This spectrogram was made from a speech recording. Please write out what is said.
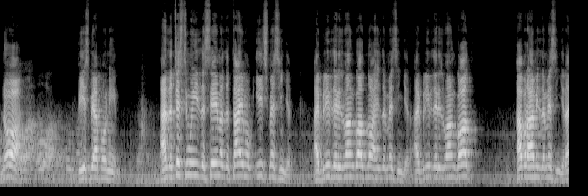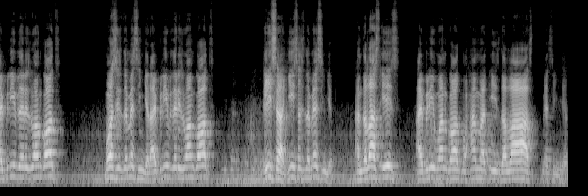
Noah peace be upon him. And the testimony is the same at the time of each messenger. I believe there is one God, Noah is the messenger. I believe there is one God, Abraham is the messenger. I believe there is one God, Moses is the messenger. I believe there is one God, Isa, Jesus is the messenger. And the last is, I believe one God, Muhammad is the last messenger.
